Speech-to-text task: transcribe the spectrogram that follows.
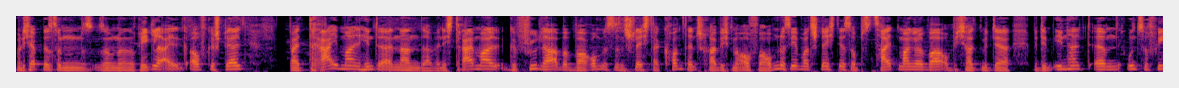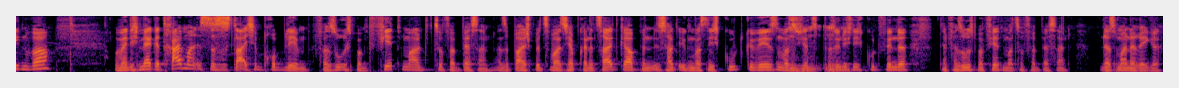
Und ich habe mir so, ein, so eine Regel aufgestellt, bei dreimal hintereinander, wenn ich dreimal Gefühl habe, warum ist es ein schlechter Content, schreibe ich mir auf, warum das jemals schlecht ist, ob es Zeitmangel war, ob ich halt mit der mit dem Inhalt ähm, unzufrieden war. Und wenn ich merke, dreimal ist das das gleiche Problem, versuche ich es beim vierten Mal zu verbessern. Also beispielsweise, ich habe keine Zeit gehabt, dann ist halt irgendwas nicht gut gewesen, was ich jetzt mhm, persönlich mhm. nicht gut finde, dann versuche ich es beim vierten Mal zu verbessern. Und das ist meine Regel.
